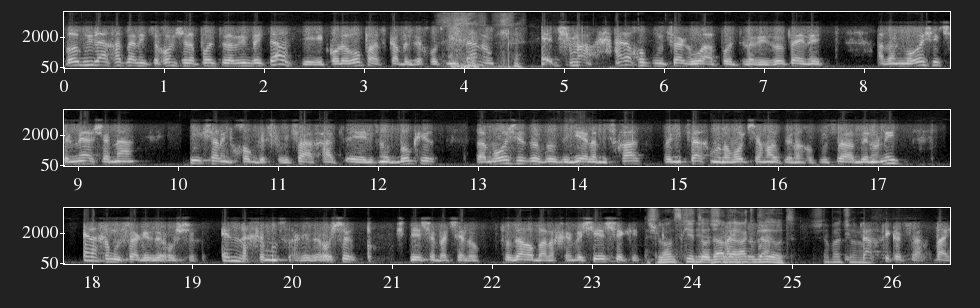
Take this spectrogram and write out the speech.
ועוד מילה אחת על הניצחון של הפועל תל אביב בית"ר, כי כל אירופה עסקה בזה חוץ מאיתנו. תשמע, אנחנו קבוצה גרועה, הפועל תל אביב, זאת האמת. אבל מורשת של מאה שנה, אי אפשר למחוק בשריפה אחת אה, לפנות בוקר, והמורשת הזאת הגיעה למשחק, וניצחנו למרות שאמרתי, אנחנו קבוצה בינונית. אין לכם מושג איזה אושר. אין לכם מושג איזה אושר. שתהיה שבת שלום. תודה רבה לכם, ושיהיה שקט. שלונסקי, תודה ורק בריאות. שבת שלום. הבטחתי קצר, ביי.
